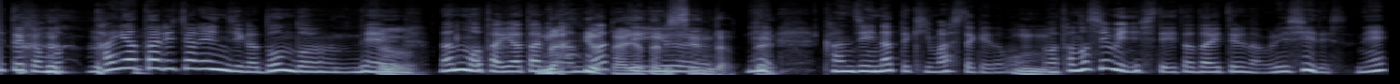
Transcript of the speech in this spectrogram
ー、ていうかもう体当たりチャレンジがどんどんね、うん。何の体当たりなんだっていうね感じになってきましたけども、うん。まあ、楽しみにしていただいているのは嬉しいですね。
